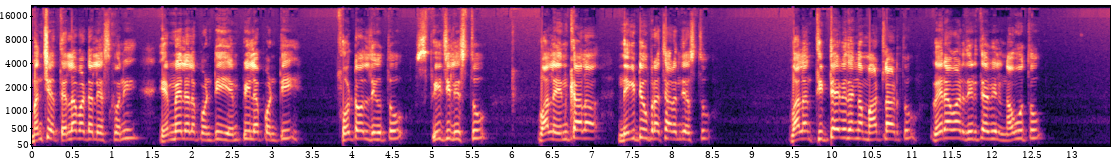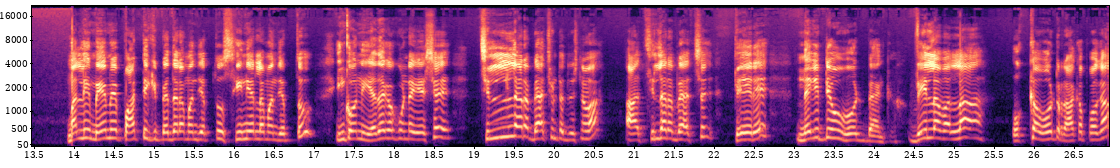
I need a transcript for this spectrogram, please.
మంచిగా తెల్లబడ్డలు వేసుకొని ఎమ్మెల్యేల పొంటి ఎంపీల పొంటి ఫోటోలు దిగుతూ స్పీచ్లు ఇస్తూ వాళ్ళ వెనకాల నెగిటివ్ ప్రచారం చేస్తూ వాళ్ళని తిట్టే విధంగా మాట్లాడుతూ వేరే వాడు తిడితే వీళ్ళు నవ్వుతూ మళ్ళీ మేమే పార్టీకి పెద్దలమని చెప్తూ సీనియర్లమని చెప్తూ ఇంకొన్ని ఎదగకుండా చేసే చిల్లర బ్యాచ్ ఉంటుంది చూసినావా? ఆ చిల్లర బ్యాచ్ పేరే నెగిటివ్ ఓట్ బ్యాంక్. వీళ్ళ వల్ల ఒక్క ఓటు రాకపోగా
